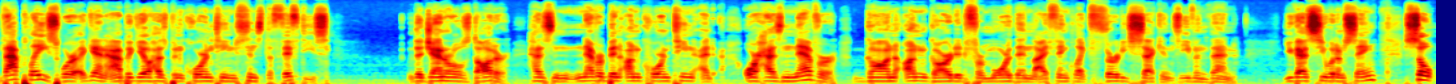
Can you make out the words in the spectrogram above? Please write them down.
that place where, again, Abigail has been quarantined since the 50s, the general's daughter, has never been unquarantined or has never gone unguarded for more than, I think, like 30 seconds, even then. You guys see what I'm saying? So,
